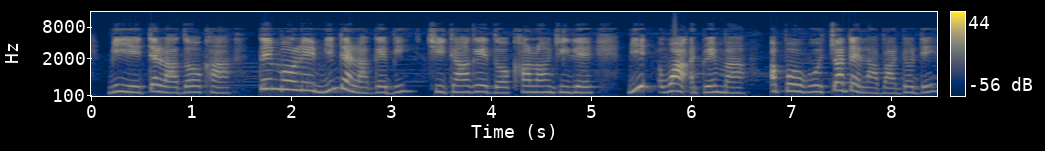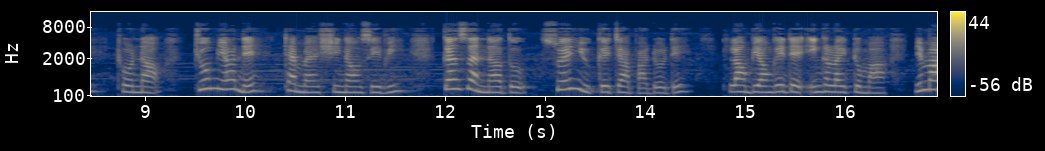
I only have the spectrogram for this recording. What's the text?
။မြည်ရည်တက်လာသောအခါသင်္ဘောလေးမြင့်တက်လာခဲ့ပြီးခြိထားခဲ့သောခေါင်းလောင်းကြီးလည်းမြစ်အဝအတွင်းမှာအပေါ်ကိုကြွတက်လာပါတော့တယ်။ထို့နောက် ကျိုးများနဲ့ထပ်မံရှိနှောင်စေပြီးကန့်ဆက်နာသို့ဆွဲယူခဲ့ကြပါတော့တယ်။လောင်ပြောင်ခဲ့တဲ့အင်္ဂလိပ်တို့မှာမြန်မာ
